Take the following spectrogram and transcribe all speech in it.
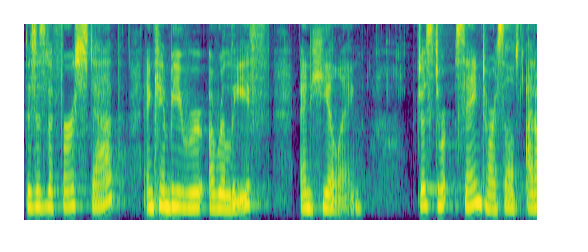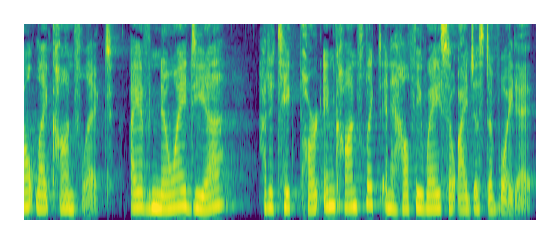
This is the first step and can be a relief and healing just saying to ourselves, I don't like conflict. I have no idea how to take part in conflict in a healthy way, so I just avoid it.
